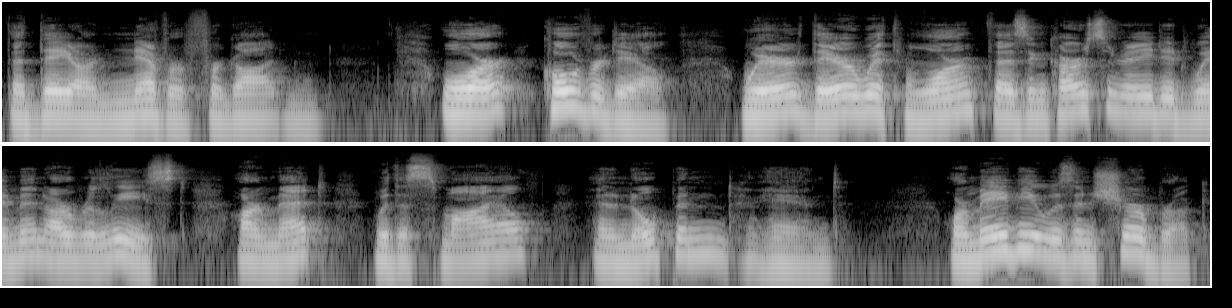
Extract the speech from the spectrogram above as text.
that they are never forgotten. Or Coverdale, where there with warmth as incarcerated women are released, are met with a smile and an open hand. Or maybe it was in Sherbrooke,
